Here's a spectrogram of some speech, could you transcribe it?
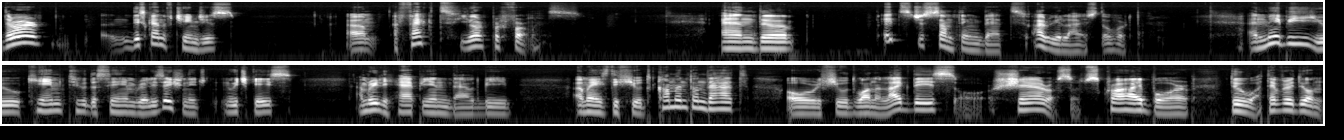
there are these kind of changes um, affect your performance, and uh, it's just something that I realized over time. And maybe you came to the same realization, in which case I'm really happy and I would be amazed if you'd comment on that or if you'd wanna like this or share or subscribe or do whatever you do on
